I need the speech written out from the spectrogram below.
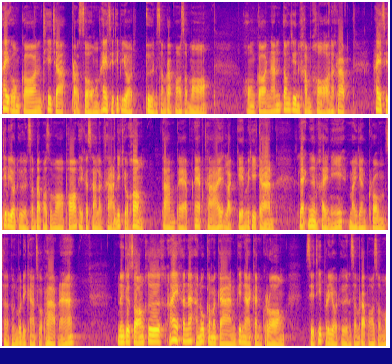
ให้องค์กรที่จะประสงค์ให้สิทธิประโยชน์อื่นสำหรับอสม องค์กรนั้นต้องยื่นคำขอนะครับ ให้สิทธิประโยชน์อื่นสำหรับอสมพร้อมเอกสารหลักฐานที่เกี่ยวข้อง ตามแบบแนบท้ายหลักเกณฑ์วิธีการ และเงื่อนไขนี้มายังกรมสนับสนุนบริการสุขภาพนะ 1.2 คือให้คณะอนุกรรมการพิจารณากลันกรอง สิทธิประโยชน์อื่นสำหรับอสม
